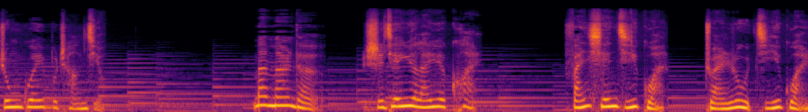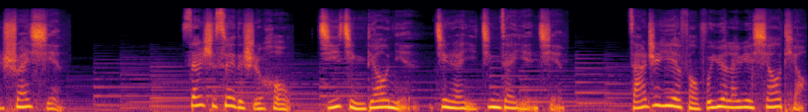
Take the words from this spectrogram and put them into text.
终归不长久。慢慢的，时间越来越快，繁弦急管转入急管衰弦。三十岁的时候，极景凋年竟然已近在眼前，杂志业仿佛越来越萧条，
